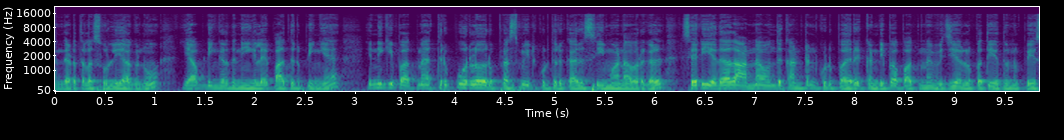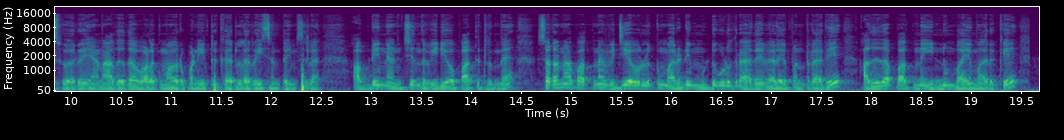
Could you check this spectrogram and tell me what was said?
இந்த இடத்துல சொல்லி ஆகணும். ஏன் அப்படிங்கிறத நீங்களே பார்த்துருப்பீங்க. இன்றைக்கி பார்த்தோன்னா திருப்பூரில் ஒரு ப்ரெஸ் மீட் கொடுத்துருக்காரு சீமான் அவர்கள். சரி ஏதாவது அண்ணா வந்து கண்டென்ட் கொடுப்பாரு. கண்டிப்பாக பார்த்தோன்னா விஜய் பற்றி எதுவும் பேசுவார். ஏன்னா அதுதான் வழக்கமாக அவர் பண்ணிகிட்ருக்காருல ரீசெண்ட் டைம்ஸில் அப்படின்னு நினச்சி இந்த வீடியோவை பார்த்துட்டு இருந்தேன். சடனாக பார்த்தோன்னா விஜய் அவர்களுக்கு மறுபடியும் முட்டு கொடுக்குற அதே வேலையை பண்ணுறாரு அதுதான் பார்த்தோன்னா இன்னும் பயமாக இருக்குது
